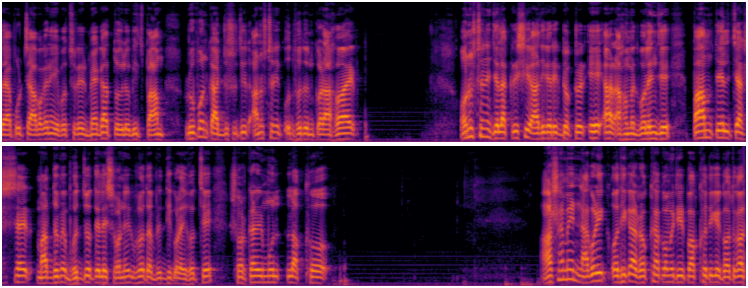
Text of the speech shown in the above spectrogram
দয়াপুর চা বাগানে এবছরের মেগা তৈলবীজ পাম রোপণ কার্যসূচির আনুষ্ঠানিক উদ্বোধন করা হয়। অনুষ্ঠানে জেলা কৃষি আধিকারিক ডক্টর এ আর আহমেদ বলেন যে, পাম তেল চাষের মাধ্যমে ভোজ্য তেলে স্বনির্ভরতা বৃদ্ধি করাই হচ্ছে সরকারের মূল লক্ষ্য। আসামের নাগরিক অধিকার রক্ষা কমিটির পক্ষ থেকে গতকাল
